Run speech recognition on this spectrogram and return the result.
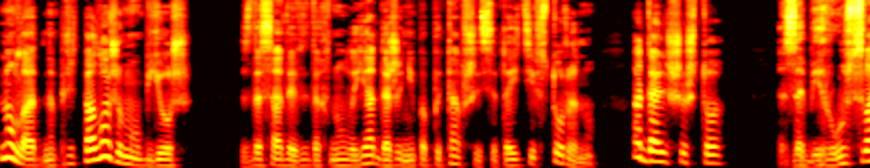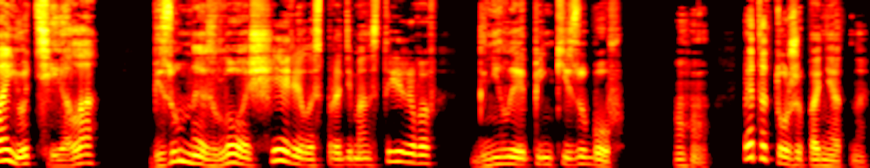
«Ну ладно, предположим, убьешь». С досадой вздохнула я, даже не попытавшись отойти в сторону. «А дальше что?» «Заберу свое тело». Безумное зло ощерилось, продемонстрировав гнилые пеньки зубов. «Угу, это тоже понятно.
